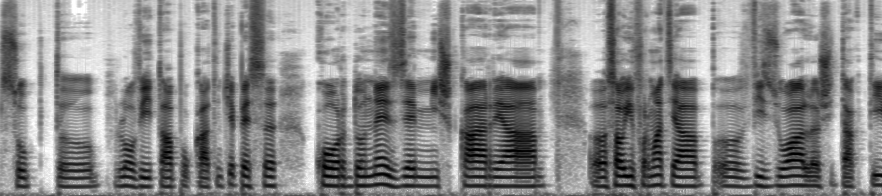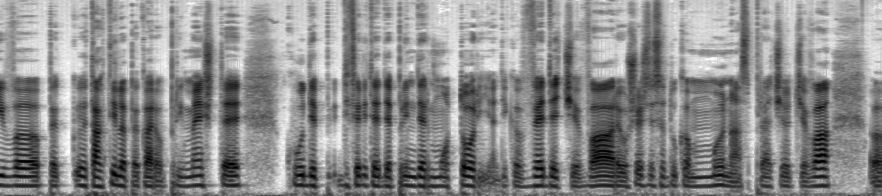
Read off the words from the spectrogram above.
subt, lovit, apucat, începe să coordoneze mișcarea uh, sau informația uh, vizuală și tactivă pe, tactilă pe care o primește cu de, diferite deprinderi motorii, adică vede ceva, reușește să ducă mâna spre acel ceva, uh,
